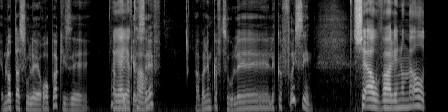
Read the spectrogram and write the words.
הם לא טסו לאירופה, כי זה היה הרבה יקר. כסף, אבל הם קפצו. לקפריסין. שאהובה עלינו מאוד.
